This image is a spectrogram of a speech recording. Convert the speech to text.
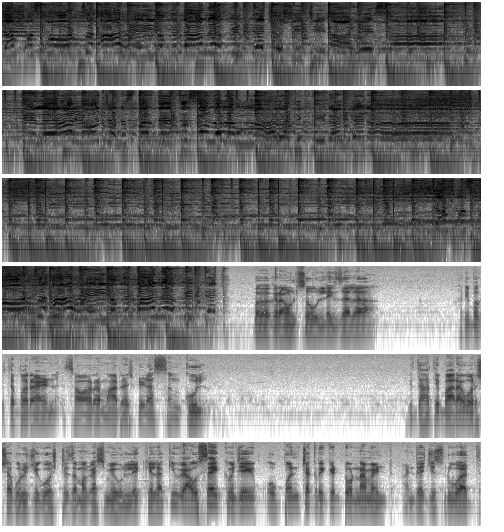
चंप स्पोर्ट्स आहे योगदान पिंट्या जोशीची आहे सा. केलं आयोजन स्पर्धेचं सवलम महाराज क्रीडांगणा. बघा ग्राउंडचा उल्लेख झाला. हरिभक्त परायण सावारा महाराज क्रीडा संकुल. दहा ते बारा वर्षापूर्वीची गोष्टीचा मगाशी मी उल्लेख केला की व्यावसायिक म्हणजे ओपनच्या क्रिकेट टुर्नामेंट आणि त्याची सुरुवात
